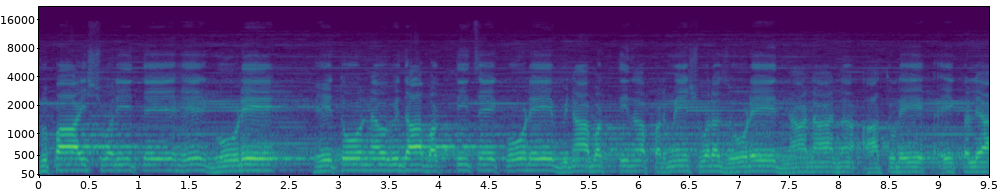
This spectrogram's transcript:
कृपा ईश्वरी ते हे घोडे हे तो नवविधा भक्तीचे कोडे विना भक्तीनं परमेश्वर जोडे ज्ञाना न आतुडे ऐकल्या.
